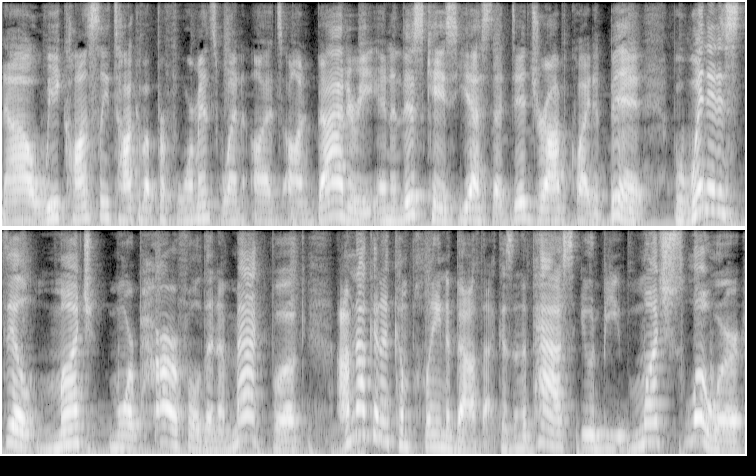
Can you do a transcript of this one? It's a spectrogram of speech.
Now, we constantly talk about performance when uh, it's on battery, and in this case, yes, that did drop quite a bit, but when it is still much more powerful than a MacBook, I'm not gonna complain about that, because in the past, it would be much slower,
